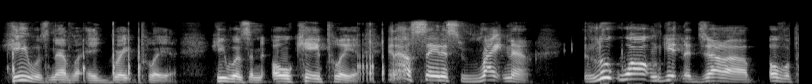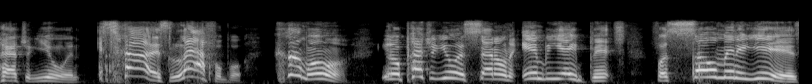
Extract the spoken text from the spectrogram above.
He was never a great player. He was an okay player. And I'll say this right now. Luke Walton getting a job over Patrick Ewing, it's, ah, it's laughable. Come on. You know, Patrick Ewing sat on the NBA bench for so many years.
